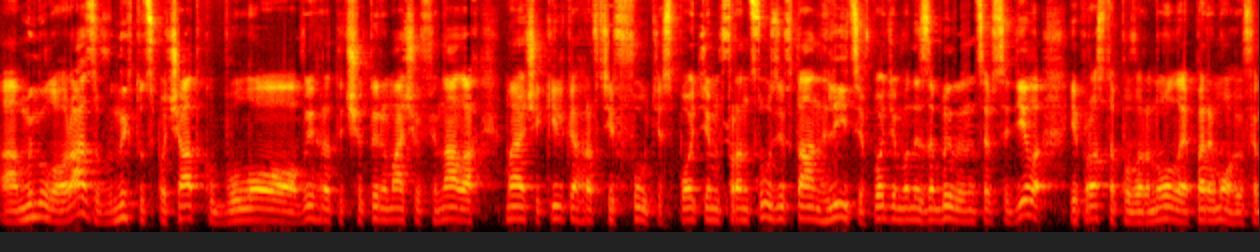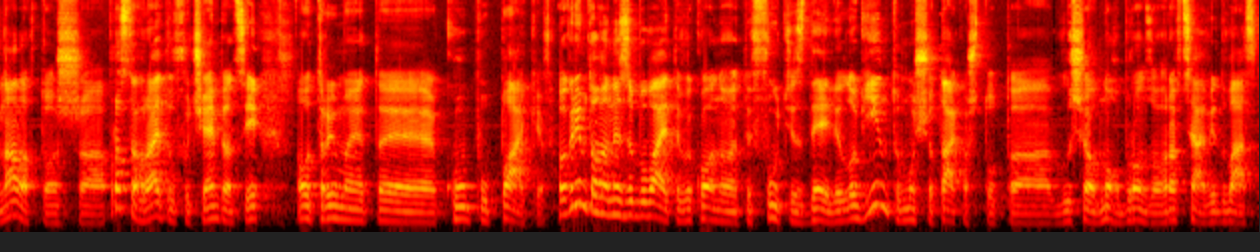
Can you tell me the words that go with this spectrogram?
минулого разу в них тут спочатку було виграти 4 матчі у фіналах, маючи кілька гравців Футіс, потім французів та англійців. Потім вони забили на це все діло і просто повернули перемоги у фіналах. Тож просто грайте у Food Champions і отримаєте купу паків. Окрім того, не забувайте виконувати Footies Daily Login, тому що також тут а, лише одного бронзового гравця від вас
